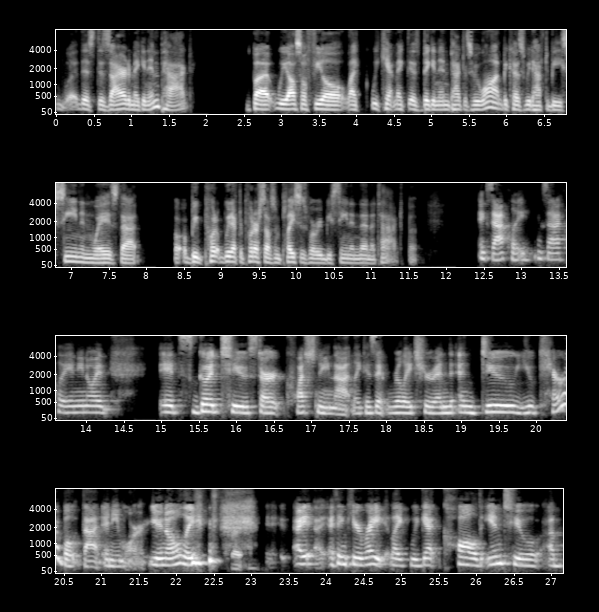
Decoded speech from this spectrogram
this desire to make an impact but we also feel like we can't make as big an impact as we want because we'd have to be seen in ways that be put we'd have to put ourselves in places where we'd be seen and then attacked but Exactly, exactly. And you know, it it's good to start questioning that. Like, is it really true? And and do you care about that anymore? You know, like Right. I I think you're right. Like we get called into a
